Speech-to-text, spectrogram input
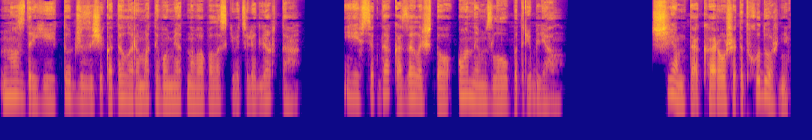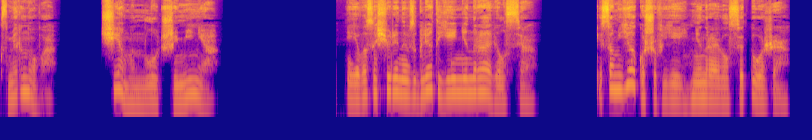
Ноздри ей тут же защекотал аромат его мятного ополаскивателя для рта. Ей всегда казалось, что он им злоупотреблял. Чем так хорош этот художник Смирнова? Чем он лучше меня? Его сощуренный взгляд ей не нравился. И сам Якушев ей не нравился тоже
